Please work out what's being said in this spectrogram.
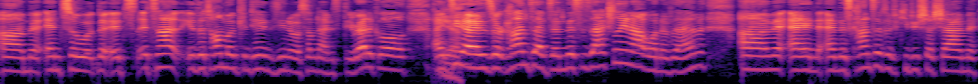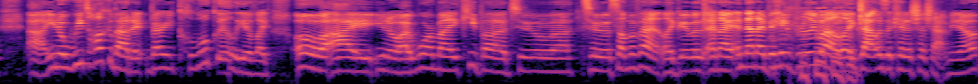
Um, and so the, it's it's not the Talmud contains you know sometimes theoretical ideas or concepts, and this is actually not one of them. Um, and and this concept of kiddush Hashem, uh, you know, we talk about it very colloquially of like, oh, I you know I wore my kippah to uh, to some event, like it was, and I and then I behaved really well, like that was a kiddush Hashem, you know,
